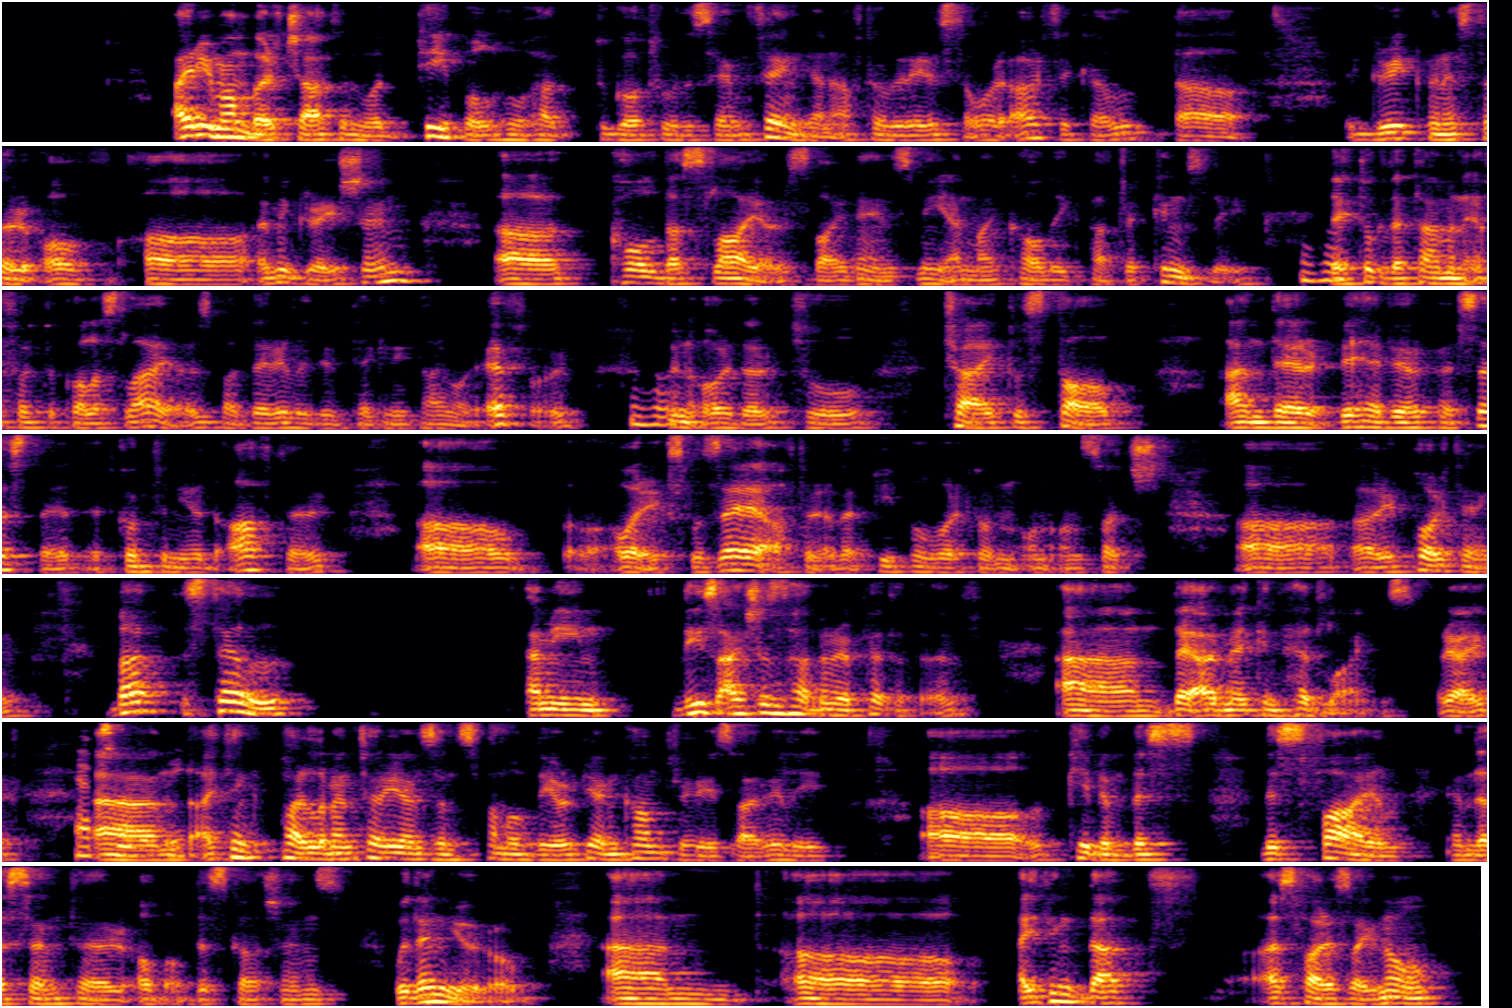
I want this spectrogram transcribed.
I remember chatting with people who had to go through the same thing, and after we released our article, the Greek Minister of uh, Immigration uh, called us liars by names, me and my colleague Patrick Kingsley. Mhm, They took the time and effort to call us liars, but they really didn't take any time or effort mhm. in order to try to stop. And their behavior persisted. It continued after uh, our expose, after other people worked on, on, on such reporting. But still, I mean, these actions have been repetitive and they are making headlines, right? Absolutely. And I think parliamentarians in some of the European countries are really uh, keeping this this file in the center of, of discussions within Europe. And uh, I think that, as far as I know,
